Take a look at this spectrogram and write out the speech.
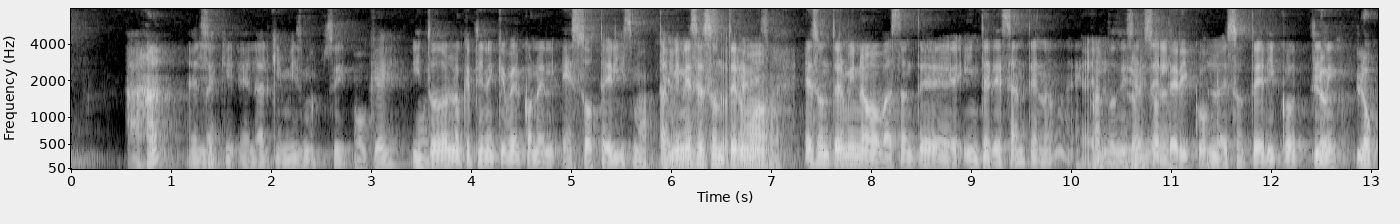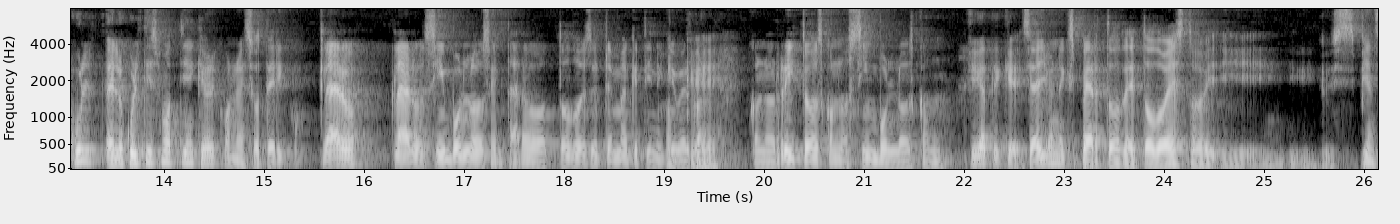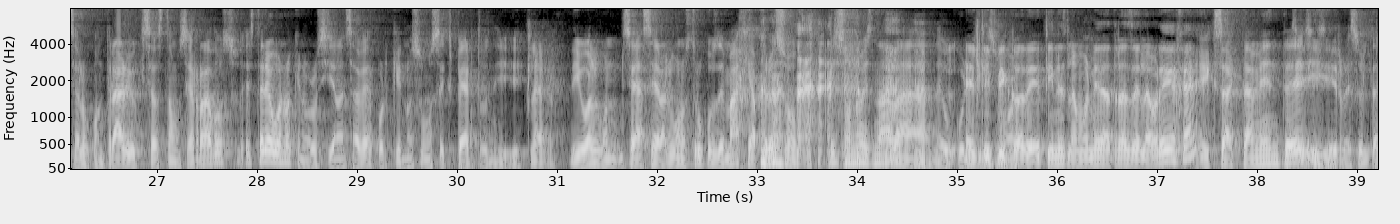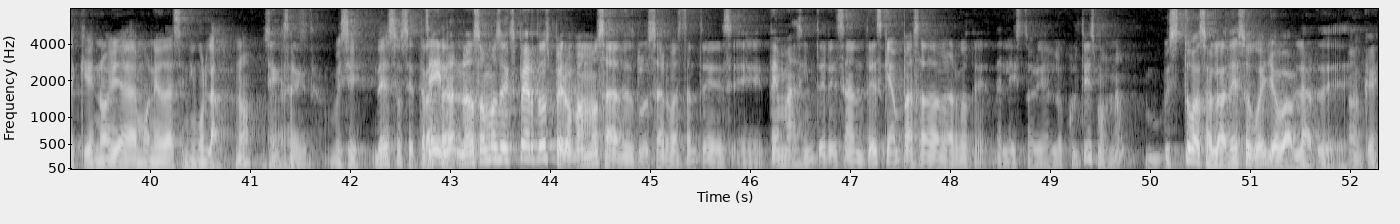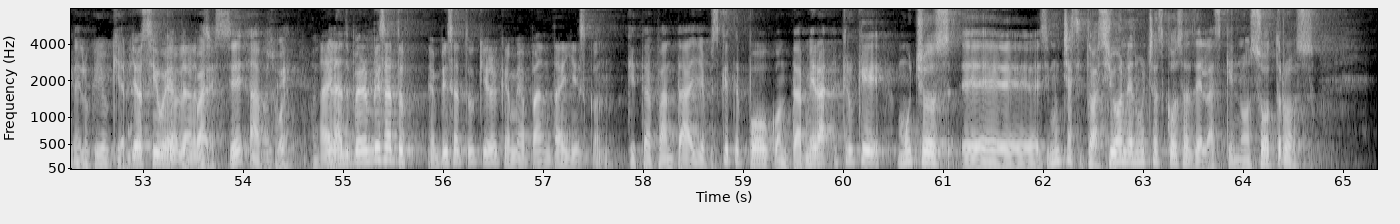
Ajá, el, Sí. alqui- el alquimismo, sí. Ok. Y muy- todo lo que tiene que ver con el esoterismo. También El ese es un termo, es un término bastante interesante, ¿no? El- Cuando lo dicen del- esotérico. lo esotérico tiene, Lo- lo ocul- el ocultismo tiene que ver con lo esotérico. claro, claro, símbolos, el tarot, todo ese tema que tiene que ver con, con los ritos, con los símbolos, con Fíjate que si hay un experto de todo esto y, y- y pues, piensa lo contrario, quizás estamos cerrados, estaría bueno que nos lo hicieran saber porque no somos expertos ni, Claro. digo, algún, sé hacer algunos trucos de magia, pero eso, eso no es nada de ocultismo. El típico de tienes la moneda atrás de la oreja. Exactamente, Sí, sí, y sí. resulta que no había monedas en ningún lado, ¿no? O sea, Exacto. pues sí, de eso se trata. Sí, no, no somos expertos, pero vamos a desglosar bastantes eh, temas interesantes que han pasado a lo largo de, de la historia del ocultismo, ¿no? Pues tú vas a hablar de eso, güey, yo voy a hablar de, De lo que yo quiera. Yo sí voy a ¿Qué te hablar de parece? Ah, pues bueno. Adelante, pero empieza tú. Empieza tú, quiero que me apantalles con... Quita pantalla. Pues, ¿qué te puedo contar? Mira, creo que muchos, eh, muchas situaciones, muchas cosas de las que nosotros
